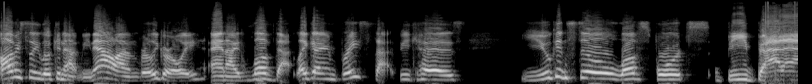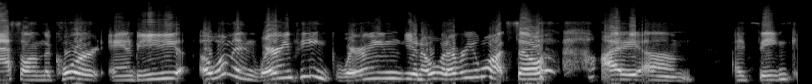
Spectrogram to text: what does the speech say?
obviously, looking at me now, I'm really girly, and I love that. Like I embrace that because you can still love sports, be badass on the court, and be a woman wearing pink, wearing you know whatever you want. So, I um, I think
